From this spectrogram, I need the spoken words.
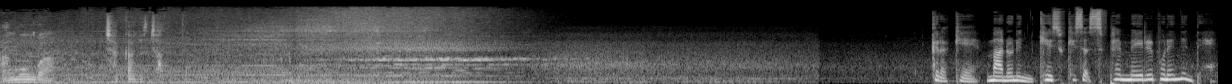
악몽과 착각이 잦다. 그렇게 만호는 계속해서 스팸 메일을 보냈는데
